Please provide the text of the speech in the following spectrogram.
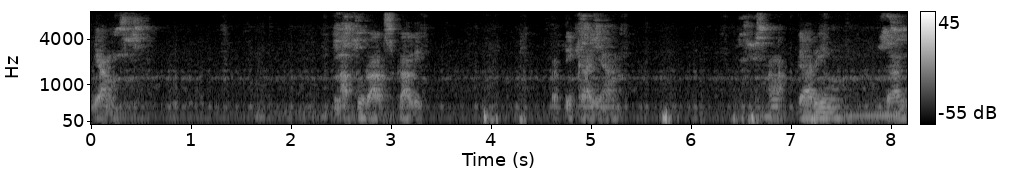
yang natural sekali. Ketikanya sangat garing dan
